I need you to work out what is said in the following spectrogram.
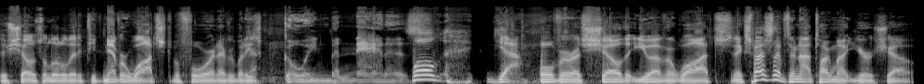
the shows a little bit if you've never watched before and everybody's going bananas Well, yeah, over a show that you haven't watched, and especially if they're not talking about your show.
